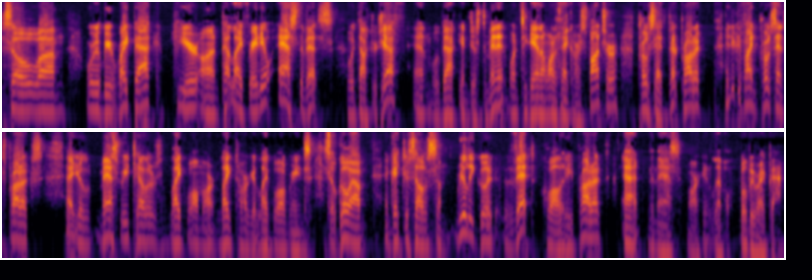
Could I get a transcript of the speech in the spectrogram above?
So, um, we're going to be right back here on Pet Life Radio. Ask the Vets with Dr. Jeff, and we'll be back in just a minute. Once again, I want to thank our sponsor, ProSense Pet Product, and you can find ProSense products at your mass retailers like Walmart, like Target, like Walgreens. So go out and get yourselves some really good vet quality product at the mass market level. We'll be right back.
